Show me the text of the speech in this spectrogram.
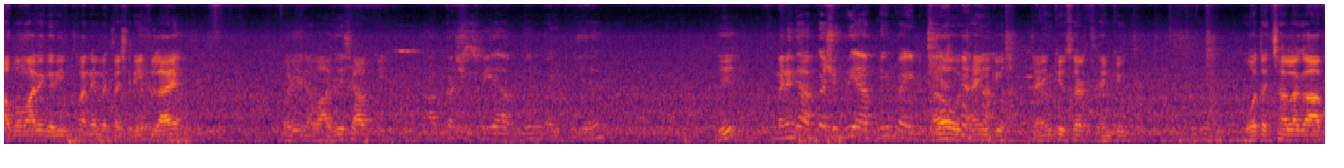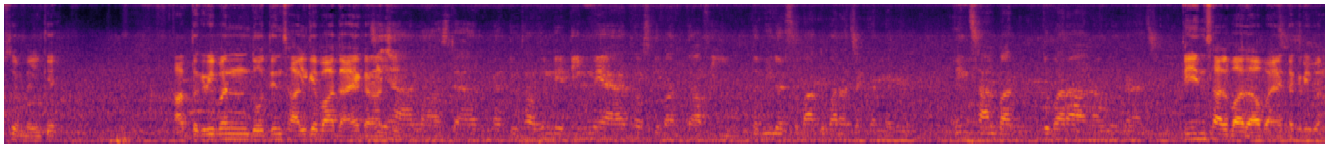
आप हमारे गरीब खाने में तशरीफ़ लाए। बड़ी नवाजिश आपकी। आपका शुक्रिया आपने इनवाइट किया है। जी? मैंने कहा आपका शुक्रिया आपने इनवाइट किया। ओह thank you thank you sir thank you बहुत अच्छा लगा आपसे मिलके। आप तकरीबन दो तीन साल के बाद आए कराची। लास्ट मैं 2018 में आया था उसके बाद काफ़ी तवील अरसे बाद दोबारा चक्कर लगे। तीन साल बाद दोबारा आना हुआ कराची। तीन साल बाद आप आए तकरीबन।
